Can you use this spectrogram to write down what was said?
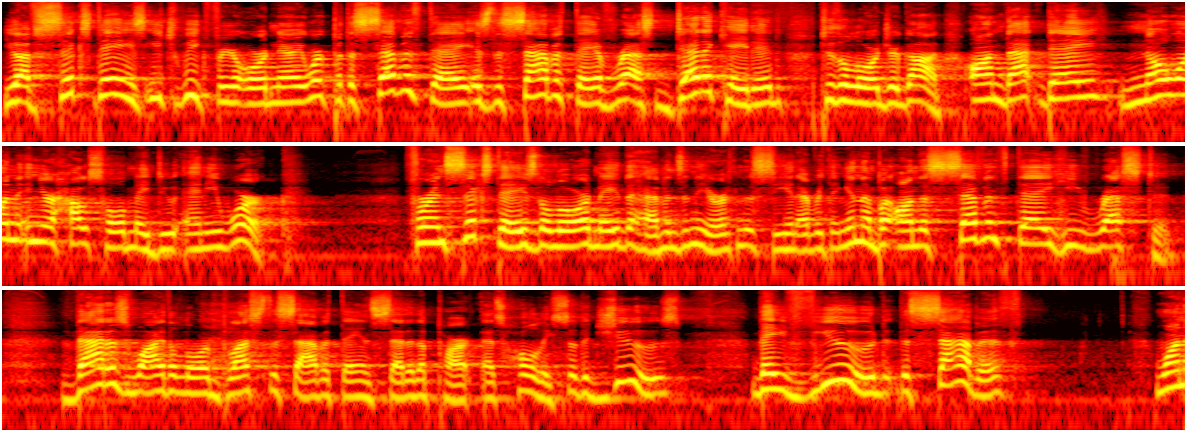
You have six days each week for your ordinary work, but the seventh day is the Sabbath day of rest dedicated to the Lord your God. On that day, no one in your household may do any work. For in six days the Lord made the heavens and the earth and the sea and everything in them, but on the seventh day he rested. That is why the Lord blessed the Sabbath day and set it apart as holy. So the Jews, they viewed the Sabbath. One,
